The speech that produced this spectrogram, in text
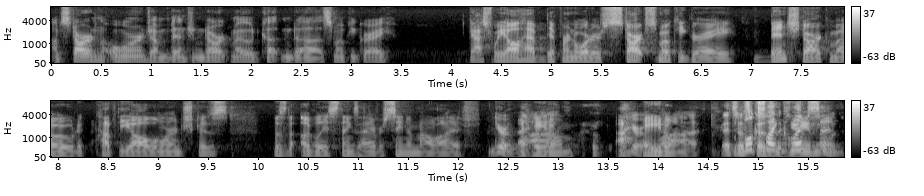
I'm starting the orange. I'm benching dark mode, cutting uh, smoky gray. Gosh, we all have different orders. Start smoky gray, bench dark mode, cut the all orange because those are the ugliest things I ever seen in my life. You're a I hate them. I You're hate them. It looks like of the. Clemson.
